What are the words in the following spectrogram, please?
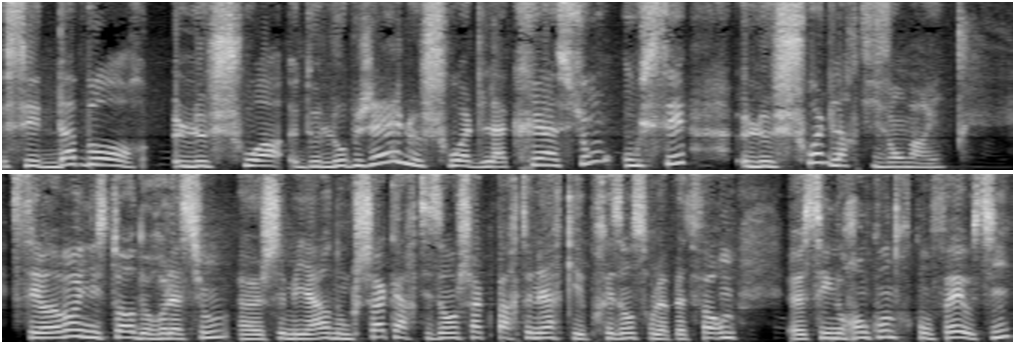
C'est d'abord le choix de l'objet, le choix de la création, ou c'est le choix de l'artisan, Marie? C'est vraiment une histoire de relation euh, chez Meillard. Donc chaque artisan, chaque partenaire qui est présent sur la plateforme, c'est une rencontre qu'on fait aussi.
